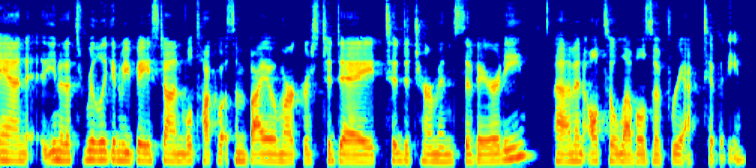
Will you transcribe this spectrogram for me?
and you know that's really going to be based on we'll talk about some biomarkers today to determine severity um, and also levels of reactivity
